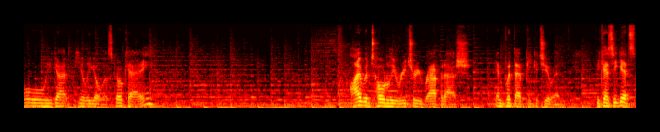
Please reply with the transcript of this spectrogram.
Oh, he got Heliolisk. Okay. I would totally retreat Rapidash and put that Pikachu in. Because he gets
